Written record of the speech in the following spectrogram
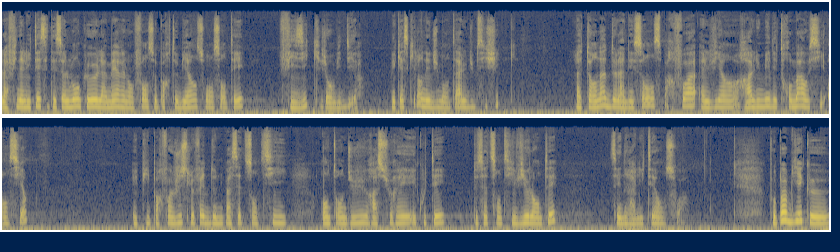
la finalité c'était seulement que la mère et l'enfant se portent bien, sont en santé physique, j'ai envie de dire. Mais qu'est-ce qu'il en est du mental, du psychique? La tornade de la naissance, parfois, elle vient rallumer des traumas aussi anciens. Et puis parfois juste le fait de ne pas s'être senti entendu, rassuré, écouté, de s'être senti violenté, c'est une réalité en soi. Faut pas oublier que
